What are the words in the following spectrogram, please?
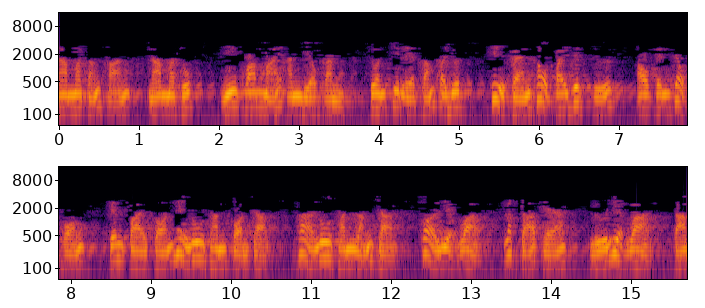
นามสังขาร นามทุกมีความหมายอันเดียวกัน ส่วนกิเลสสัมปยุต ที่แฝงเข้าไปยึดถือ เอาเป็นเจ้าของเป็นฝ่ายสอนให้รู้ทันก่อนฉาก ถ้ารู้ทันหลังฉาก ก็เรียกว่ารักษาแผลหรือเรียกว่าตาม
